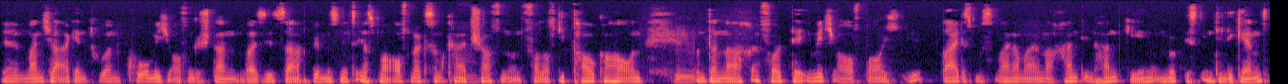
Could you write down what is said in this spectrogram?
äh, mancher Agenturen komisch offen gestanden, weil sie sagt, wir müssen jetzt erstmal Aufmerksamkeit schaffen und voll auf die Pauke hauen mhm. und danach erfolgt der Imageaufbau. Ich, beides muss meiner Meinung nach Hand in Hand gehen und möglichst intelligent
